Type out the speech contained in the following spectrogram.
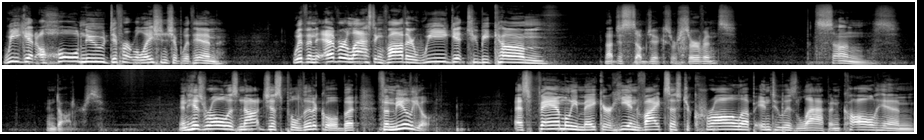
we get a whole new, different relationship with Him. With an everlasting Father, we get to become not just subjects or servants, but sons and daughters. And his role is not just political, but familial. As family maker, he invites us to crawl up into his lap and call him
